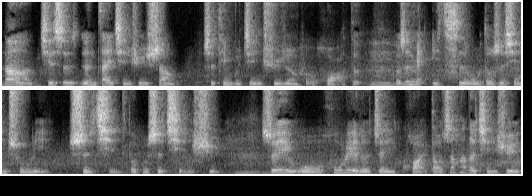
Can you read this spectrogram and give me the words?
那其实人在情绪上是听不进去任何话的，可是每一次我都是先处理。事情，而不是情绪，所以我忽略了这一块，导致他的情绪，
